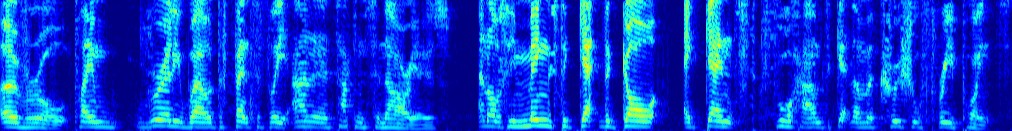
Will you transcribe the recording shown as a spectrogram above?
overall, playing really well defensively and in attacking scenarios. And obviously Mings to get the goal against Fulham to get them a crucial three points.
